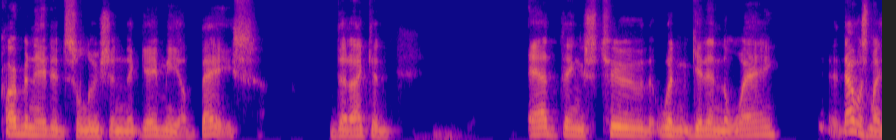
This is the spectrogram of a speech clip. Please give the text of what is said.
carbonated solution that gave me a base that I could add things to that wouldn't get in the way. That was my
